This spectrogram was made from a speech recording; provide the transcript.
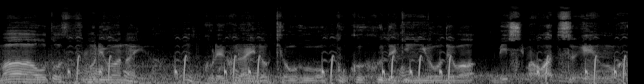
まあ落とすつもりはないがこれくらいの強風を克服できんようでは三島は告げんわ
